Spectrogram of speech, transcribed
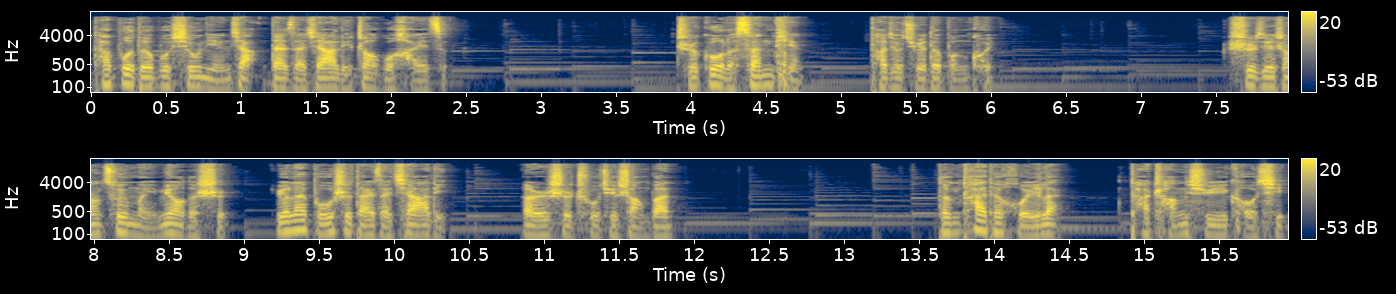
他不得不休年假，待在家里照顾孩子。只过了三天，他就觉得崩溃。世界上最美妙的事，原来不是待在家里，而是出去上班。等太太回来，他长吁一口气，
